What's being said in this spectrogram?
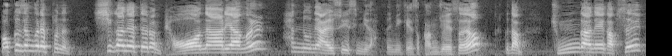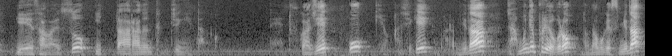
꺾은 선 그래프는 시간에 따른 변화량을 한눈에 알 수 있습니다. 선생님이 계속 강조했어요. 그 다음 중간의 값을 예상할 수 있다라는 특징이 있다는 거. 네, 두 가지 꼭 기억하시기 바랍니다. 자, 문제 풀이역으로 떠나보겠습니다.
